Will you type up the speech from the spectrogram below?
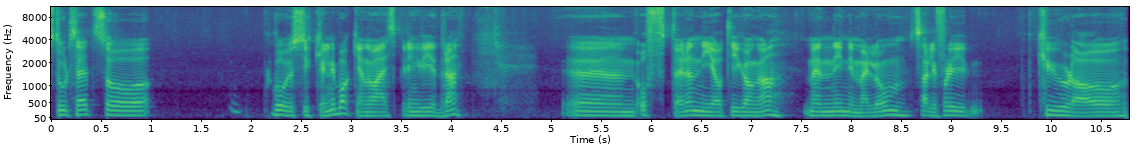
Stort sett så går jo sykkelen i bakken, og jeg springer videre. Uh, oftere enn ni av ti ganger, men innimellom, særlig fordi kula og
